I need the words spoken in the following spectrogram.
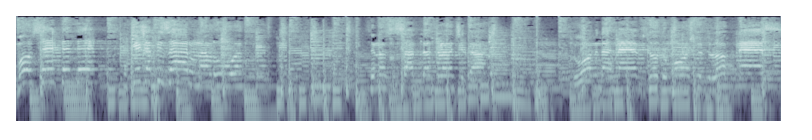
Moça entender o que já fizeram na lua Se não se sabe da Atlântida Do Homem das Neves ou do monstro de Loch Ness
